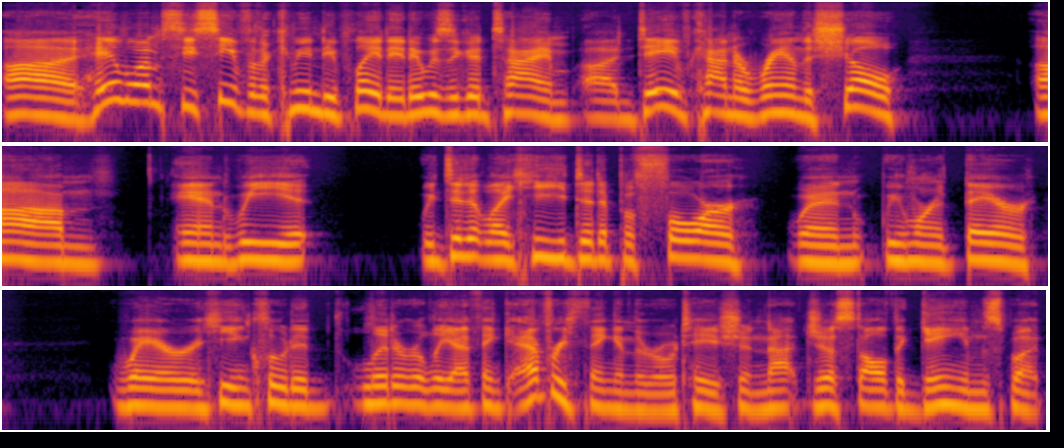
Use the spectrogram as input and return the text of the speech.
Uh Halo MCC for the community played it. It was a good time. Uh Dave kind of ran the show. Um and we we did it like he did it before when we weren't there where he included literally I think everything in the rotation, not just all the games, but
